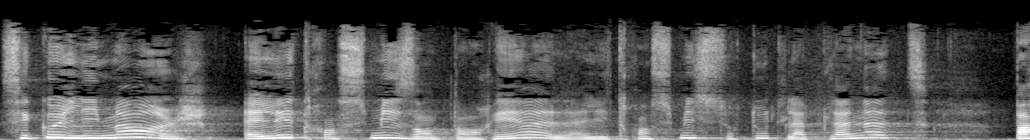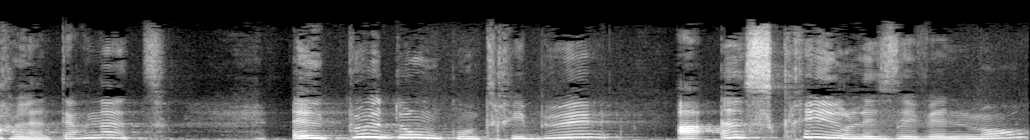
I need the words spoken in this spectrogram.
c'est que l'image, elle est transmise en temps réel, elle est transmise sur toute la planète par l'Internet. Elle peut donc contribuer à inscrire les événements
